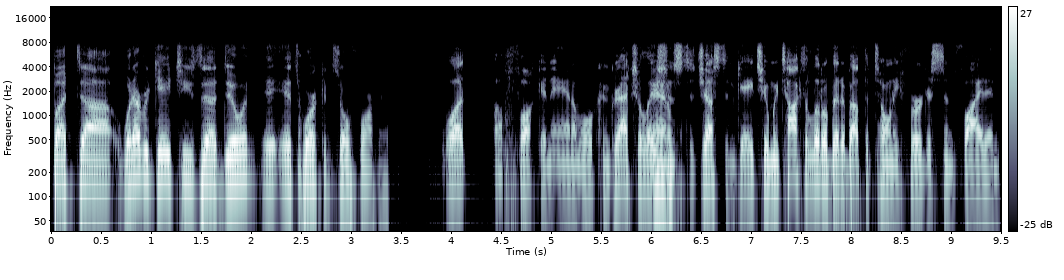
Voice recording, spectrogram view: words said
but uh, whatever Gaethje's uh, doing it, it's working so far man What a fucking animal. Congratulations Animal. to Justin Gaethje. And we talked a little bit about the Tony Ferguson fight and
